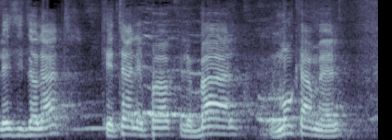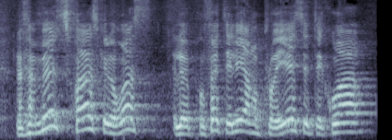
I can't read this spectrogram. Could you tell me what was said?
les idolâtres qui étaient à l'époque le Baal, le Mont Carmel. La fameuse phrase que le prophète Élie a employée, c'était quoi?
